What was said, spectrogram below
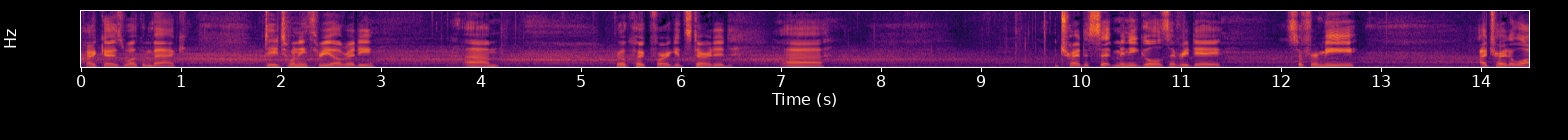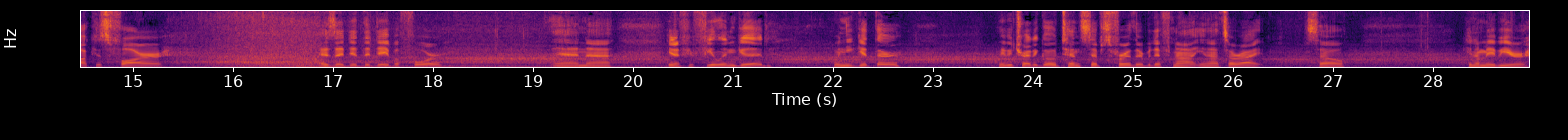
All right, guys, welcome back. Day 23 already. Um, real quick before I get started, uh, try to set mini goals every day. So for me, I try to walk as far as I did the day before. And, uh, you know, if you're feeling good when you get there, maybe try to go 10 steps further. But if not, you know, it's all right. So, you know, maybe you're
